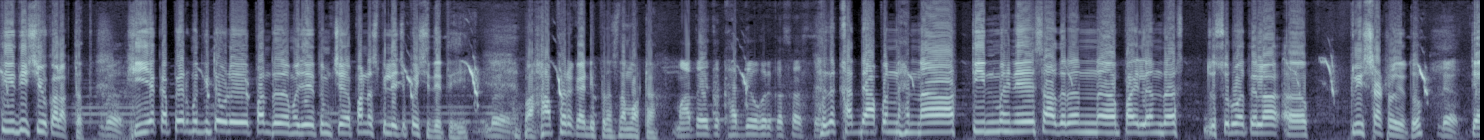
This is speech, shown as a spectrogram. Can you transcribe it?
ती देशी विकावं लागतात. ही एका पेअरमध्ये तेवढे पंधरा म्हणजे तुमचे पन्नास पिल्ल्याचे पैसे देते ही. बरं. मग हा फरक आहे डिफरन्स ना मोठा. मग आता याचं खाद्य वगैरे कसं असतं? ह्याचं खाद्य आपण ह्यांना तीन महिने साधारण अं, पहिल्यांदा सुरुवातीला प्री स्टार्टर देतो. त्या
